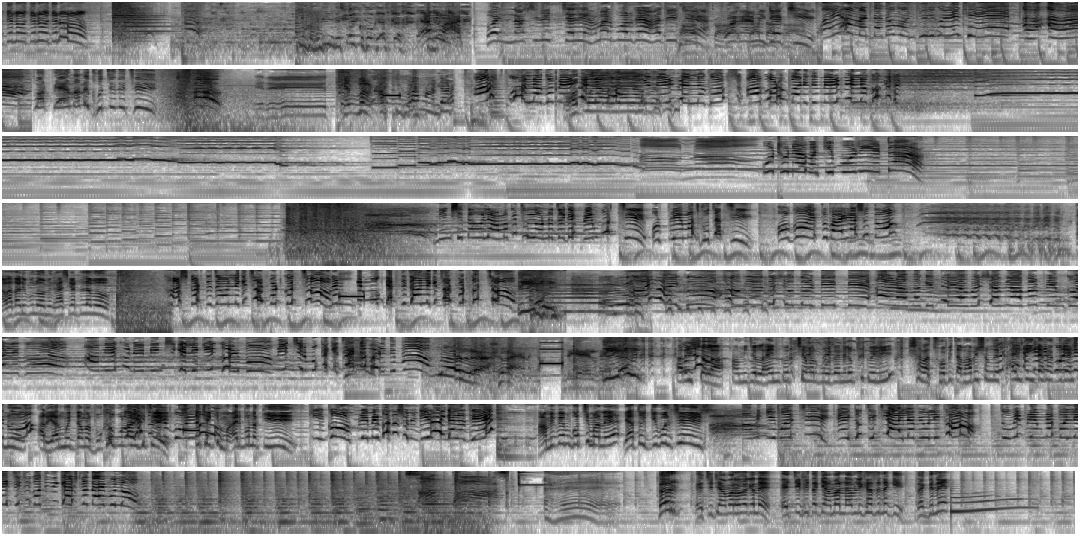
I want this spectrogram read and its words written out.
দিনু দিনু দিনু ওই নাসিরের ছেলে আমার বল গায়ে হাজিয়েছে ওকে আমি দেখছি ওই আমার দাদা মন চুরি করেছে আ, আ। তোমার প্রেম আমি খুঁজে দিচ্ছি আহ, ও লগো মেরে बहुत मजा आ रहा है यहाँ আমাকে पे। মেরে ফেললো উঠোনে আবার কি পড়ি এটা? মিংসি তাহলে আমাকে তুই অন্য জায়গায় প্রেম করছে? ওর প্রেম আজ ঘুচাচ্ছি। ওগো একটু বাইরে আসো তো। তাড়াতাড়ি বলো আমি ঘাস কাটতে যাব। ঘাস কাটতে যাওয়ার লেগে ছটফট করছ? না মুখ দেখতে যাওয়ার লেগে ছটফট করছ? আরে শালা আমি যে লাইন করছি আমার বোঝা নিল কি করি শালা ছবিতা ভাবির সঙ্গে কালকেই দেখা করে আসনু। আর এর মধ্যে আমার বুকেও বলা হয়ে গেছে। দেখে কি মারবো নাকি? কি গো প্রেমের কথা শুনে ডির হয়ে গেল যে। আমি প্রেম করছি মানে? এ তুই কি বলছিস? আমি কি বলছি? এই তো চিঠি আই লাভ ইউ লেখা। তুমি প্রেম চিঠি আমার হবে কেন এই চিঠিতে কি আমার নাম লেখা আছে নাকি দেখ দিনে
